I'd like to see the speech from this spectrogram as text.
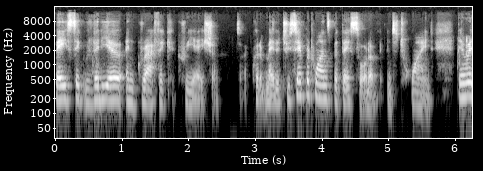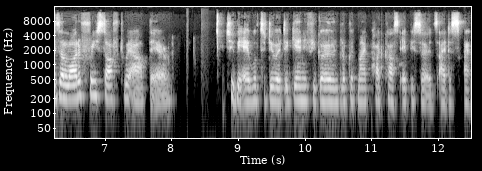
basic video and graphic creation. So I could have made it two separate ones, but they sort of intertwined. There is a lot of free software out there to be able to do it. Again, if you go and look at my podcast episodes, I just I,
